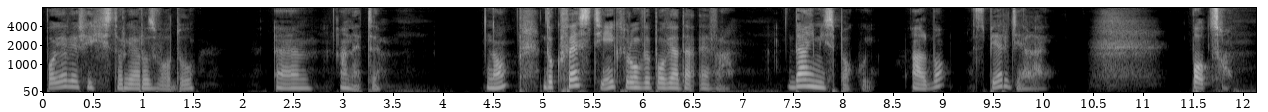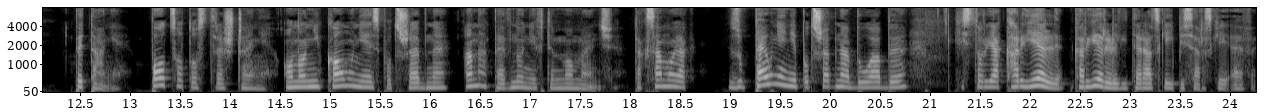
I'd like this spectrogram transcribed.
pojawia się historia rozwodu em, Anety. No, do kwestii, którą wypowiada Ewa. Daj mi spokój. Albo spierdzielaj. Po co? Pytanie po co to streszczenie? Ono nikomu nie jest potrzebne, a na pewno nie w tym momencie. Tak samo jak zupełnie niepotrzebna byłaby historia kariery, kariery literackiej i pisarskiej Ewy.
